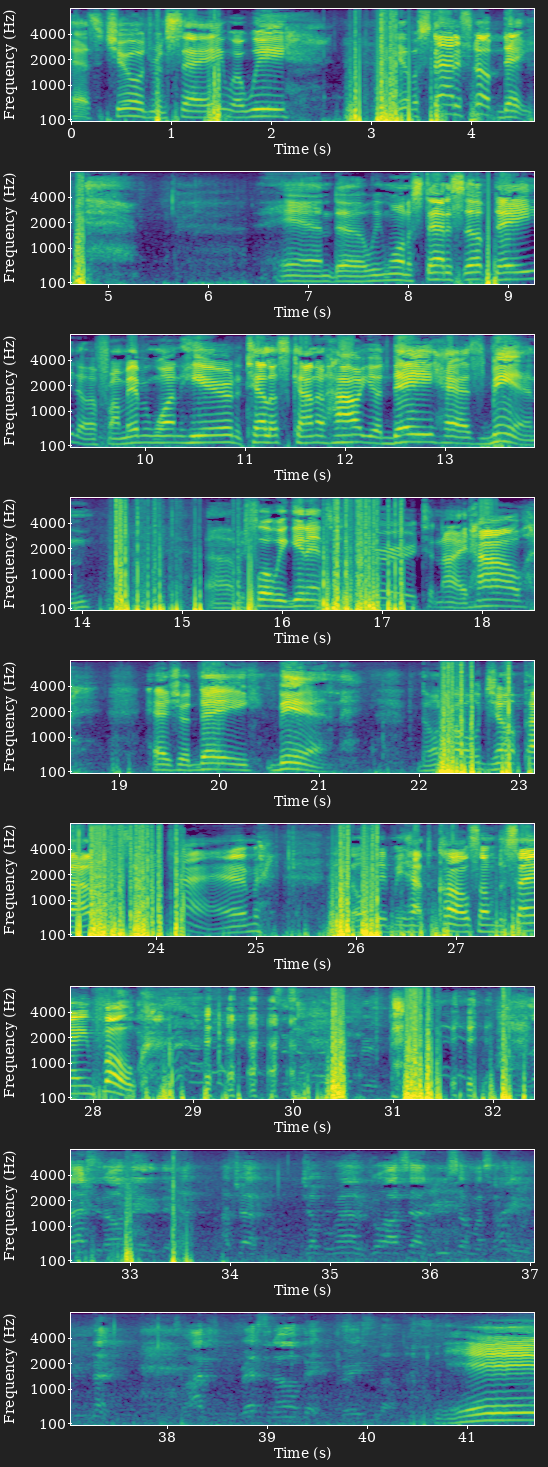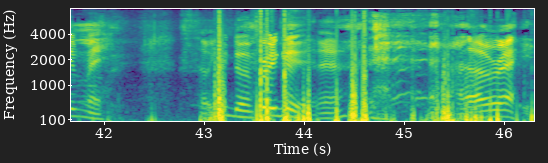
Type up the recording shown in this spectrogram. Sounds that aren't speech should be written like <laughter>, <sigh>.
as children say, where we give a status update and uh, we want a status update uh, from everyone here to tell us kind of how your day has been uh, before we get into the word tonight. How has your day been? Don't all jump out at the same time. Don't let me have to call some of the same folk. <laughs> Amen. So you're doing pretty good, huh? <laughs> All right.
